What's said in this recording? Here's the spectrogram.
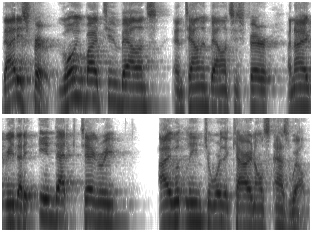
That is fair. Going by team balance and talent balance is fair. And I agree that in that category, I would lean toward the Cardinals as well.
